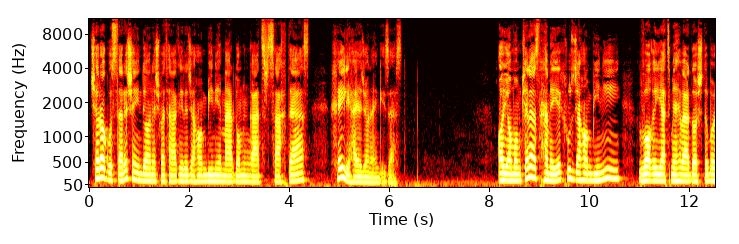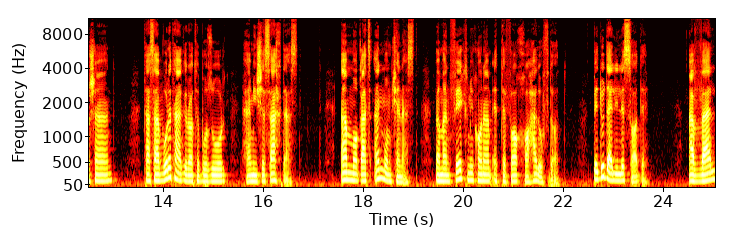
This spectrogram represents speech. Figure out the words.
چرا گسترش این دانش و تغییر جهان بینی مردم اینقدر سخت است خیلی هیجان انگیز است. آیا ممکن است همه یک روز جهان بینی واقعیت محور داشته باشند؟ تصور تغییرات بزرگ همیشه سخت است. اما قطعا ممکن است و من فکر می کنم اتفاق خواهد افتاد. به دو دلیل ساده. اول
